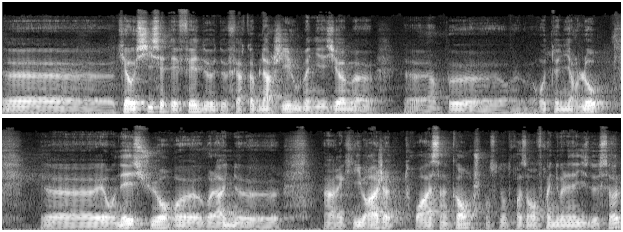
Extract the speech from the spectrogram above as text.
Euh, qui a aussi cet effet de, faire comme l'argile ou le magnésium, euh, euh, un peu retenir l'eau. et on est sur voilà, une, un rééquilibrage à 3 à 5 ans. Je pense que dans 3 ans, on fera une nouvelle analyse de sol,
